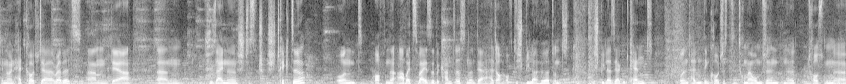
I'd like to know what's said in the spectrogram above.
den neuen Head Coach der Rebels, ähm, der ähm, für seine strikte und offene Arbeitsweise bekannt ist, ne, der halt auch auf die Spieler hört und die Spieler sehr gut kennt und halt mit den Coaches, die drumherum sind, ne, Thorsten, äh,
